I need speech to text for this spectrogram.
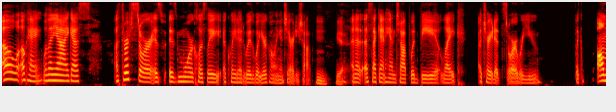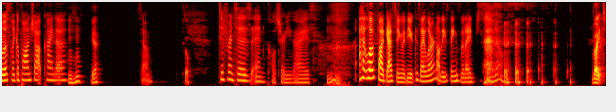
Oh, okay. Well then, yeah, I guess a thrift store is is more closely equated with what you're calling a charity shop, Hmm, yeah. and a, a secondhand shop would be like a traded store where you like almost like a pawn shop, kind of. Mm-hmm. Yeah. So, Cool. differences in culture, you guys. Mm. I love podcasting with you because I learn all these things that I just don't know. right.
